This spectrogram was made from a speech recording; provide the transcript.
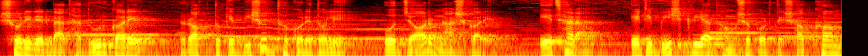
শরীরের ব্যথা দূর করে, রক্তকে বিশুদ্ধ করে তোলে ও জ্বর নাশ করে। এছাড়াও, এটি বিষক্রিয়া ধ্বংস করতে সক্ষম,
